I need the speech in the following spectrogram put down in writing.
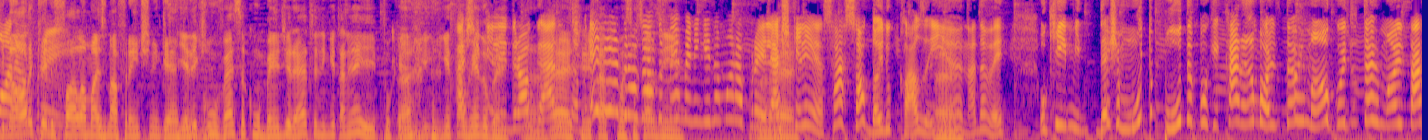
E na hora que pra ele fala mais na frente, ninguém E ele acredita. conversa com o Ben direto e ninguém tá nem aí, porque ninguém, ninguém tá Acha vendo o que ele é Ben. drogado é, acho também. ele tá Ele é drogado sozinho. mesmo, mas ninguém dá moral pra ele. É. Acha que ele é só, só doido Klaus aí, É. é, nada a ver. O que me deixa muito puta, porque caramba, olha o teu irmão, cuida do teu irmão, ele tá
